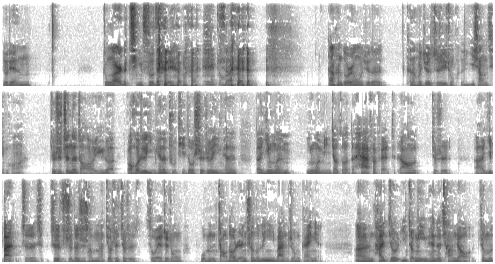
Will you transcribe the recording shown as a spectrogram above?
有点。中二的情愫在里面吧，太中但很多人我觉得可能会觉得这是一种很理想的情况啊，就是真的找到一个，包括这个影片的主题都是这个影片的英文英文名叫做 The Half of It，然后就是呃一半指这指的是什么呢？就是就是所谓这种我们找到人生的另一半这种概念。嗯，他就一整个影片就强调这么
